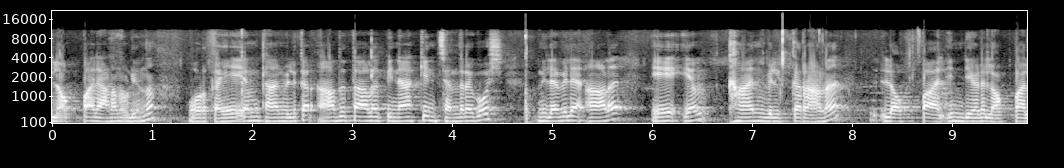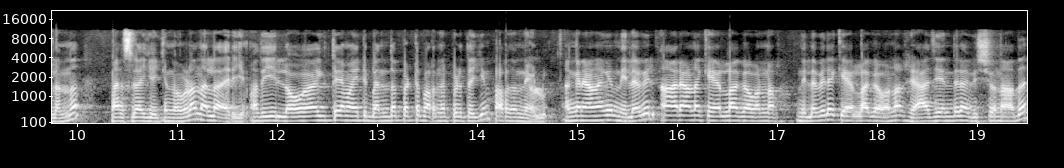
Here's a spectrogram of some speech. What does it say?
ലോക്പാലാണെന്ന് കൂടി ഒന്ന് ഓർക്കുക. എ എം ഖാൻ വിൽക്കർ ആദ്യത്തെ ആൾ പിനാക്കിൻ ചന്ദ്രഘോഷ് നിലവിലെ ആൾ എ എം ഖാൻ വിൽക്കർ ആണ് ലോക്പാൽ ഇന്ത്യയുടെ ലോക്പാൽ എന്ന് മനസ്സിലാക്കി വയ്ക്കുന്നത് കൂടെ നല്ലതായിരിക്കും. അത് ഈ ലോകായുക്തയുമായിട്ട് ബന്ധപ്പെട്ട് പറഞ്ഞപ്പോഴത്തേക്കും പറഞ്ഞതേ ഉള്ളൂ. അങ്ങനെയാണെങ്കിൽ നിലവിൽ ആരാണ് കേരള ഗവർണർ? നിലവിലെ കേരള ഗവർണർ രാജേന്ദ്ര വിശ്വനാഥ്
